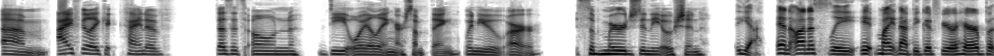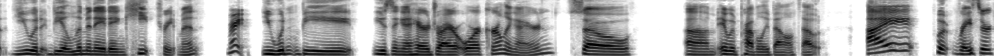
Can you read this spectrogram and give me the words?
um I feel like it kind of does its own de-oiling or something when you are submerged in the ocean. Yeah. And honestly, it might not be good for your hair, but you would be eliminating heat treatment. Right. You wouldn't be using a hair dryer or a curling iron. So um, it would probably balance out. I put razor,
